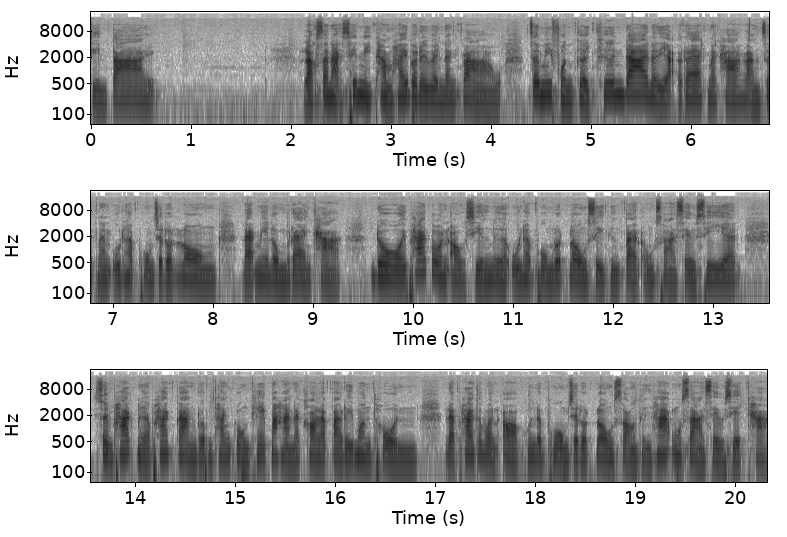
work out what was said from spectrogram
จีนใต้ ลักษณะเช่นนี้ทำให้บริเวณดังกล่าว จะมีฝนเกิดขึ้นได้ระยะแรกนะคะ หลังจากนั้นอุณหภูมิจะลดลง และมีลมแรงค่ะ โดยภาคตะวันออกเฉียงเหนืออุณหภูมิลดลง 4-8 องศาเซลเซียส ส่วนภาคเหนือภาคกลางรวมทั้งกรุงเทพมหานครและปริมณฑลและภาคตะวันออกอุณหภูมิจะลดลง 2-5 องศาเซลเซียสค่ะ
